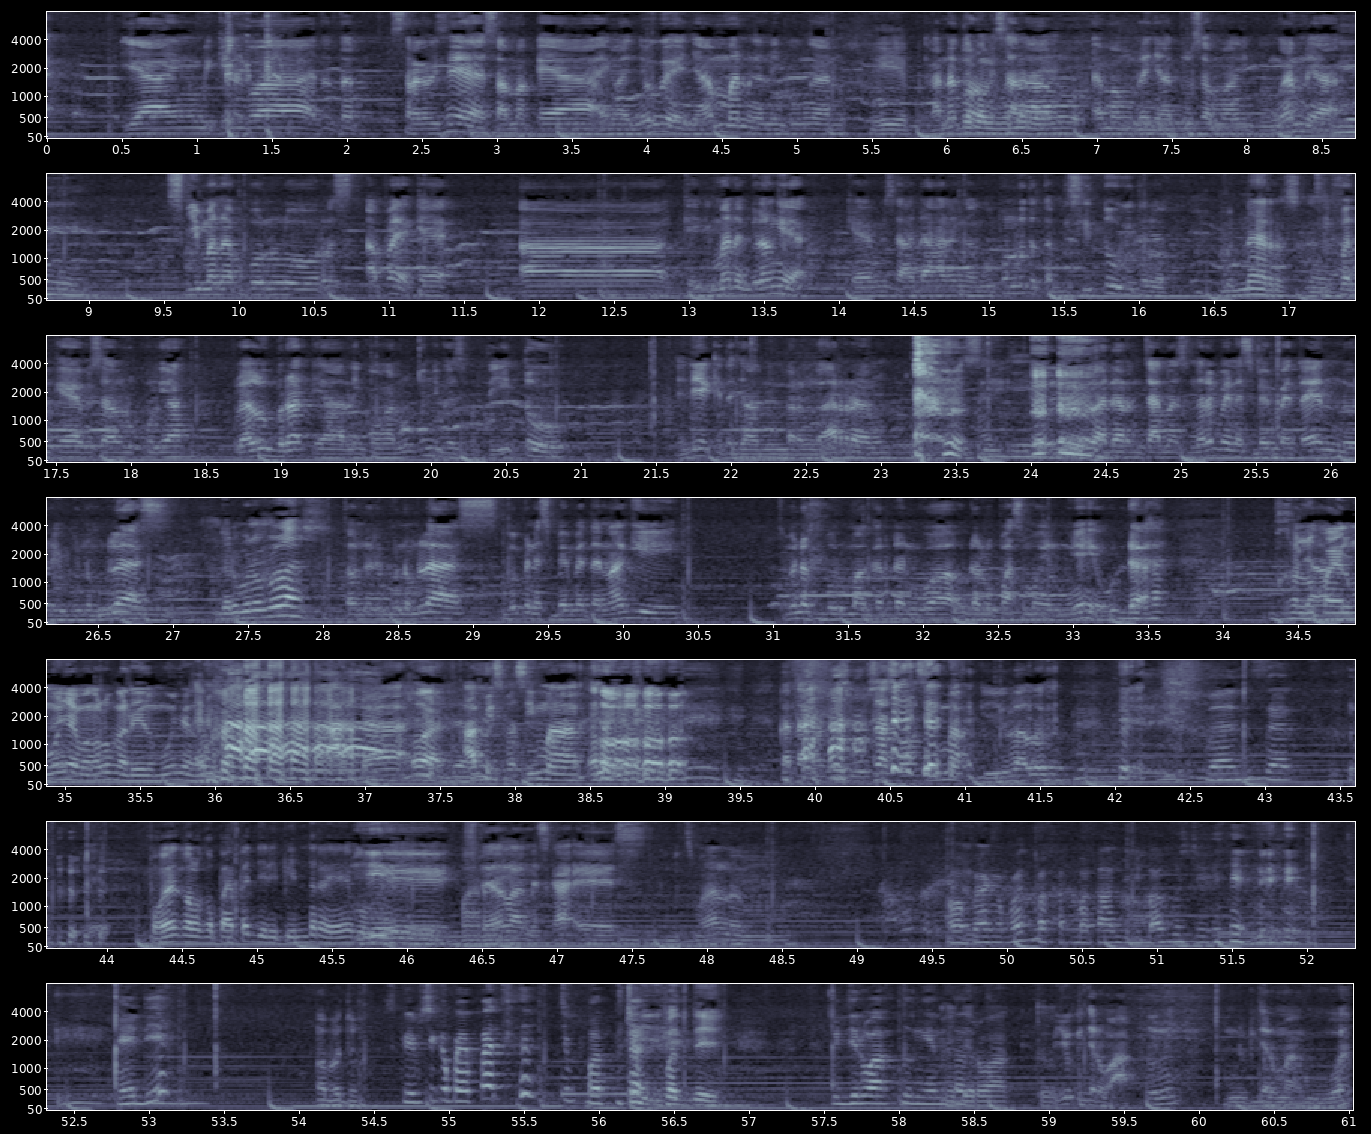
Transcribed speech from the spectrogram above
ya yang bikin gua tetap struggle-nya ya sama kayak yang lain juga ya nyaman dengan lingkungan Iya, karena kalau misalnya ya. lu emang udah nyatu sama lingkungan ya Iya. segimanapun lu res- apa ya kayak eh, kayak gimana bilang ya kayak misalnya ada hal yang ganggu pun lu tetap di situ gitu loh Bener sekali. even kayak misalnya lu kuliah kuliah lu berat ya lingkungan lu pun juga seperti itu jadi ya kita jalanin bareng-bareng sih jadi juga ada rencana sebenarnya pengen SBMPTN 2016 2016. tahun 2016 gue pengen SBMPTN lagi cuman udah keburu mager dan gue udah lupa semua ilmunya ya udah Bukan lupa ilmunya emang lu nggak ada ilmunya. kan? ada Oh, ada. habis pas simak Oh. kata kata susah soal simak gila lu Bangsat. Pokoknya kalau kepepet jadi pinter ya. pokoknya. iya setelan SKS sebut semalam Kalau pengen kepepet bakal bakalan jadi bagus cuy. Kayak dia Apa tuh? skripsi kepepet cepet. Cepet deh. Kejar waktu ngentot. Ngajar waktu. gue juga kejar waktu nih Udah kejar emak gue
